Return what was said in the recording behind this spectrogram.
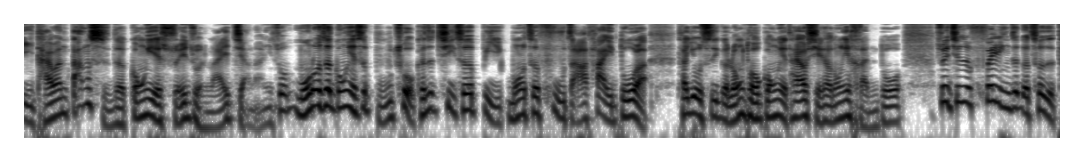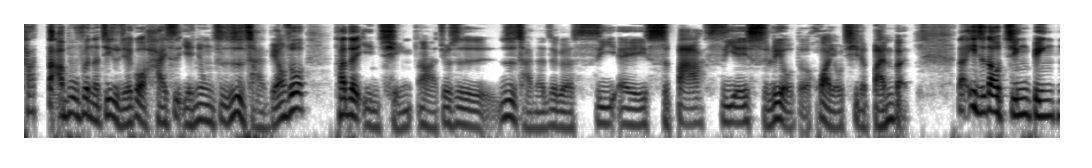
以台湾当时的工业水准来讲啊，你说摩托车工业是不错，可是汽车比摩托车复杂太多了，它又是一个龙头工业，它要协调东西很多，所以其实飞凌这个车子，它大部分的基础结构还是沿用自日产，比方说它的引擎啊，就是日产的这个 CA 十八、CA 十六的化油器的版本，那一直到精兵，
